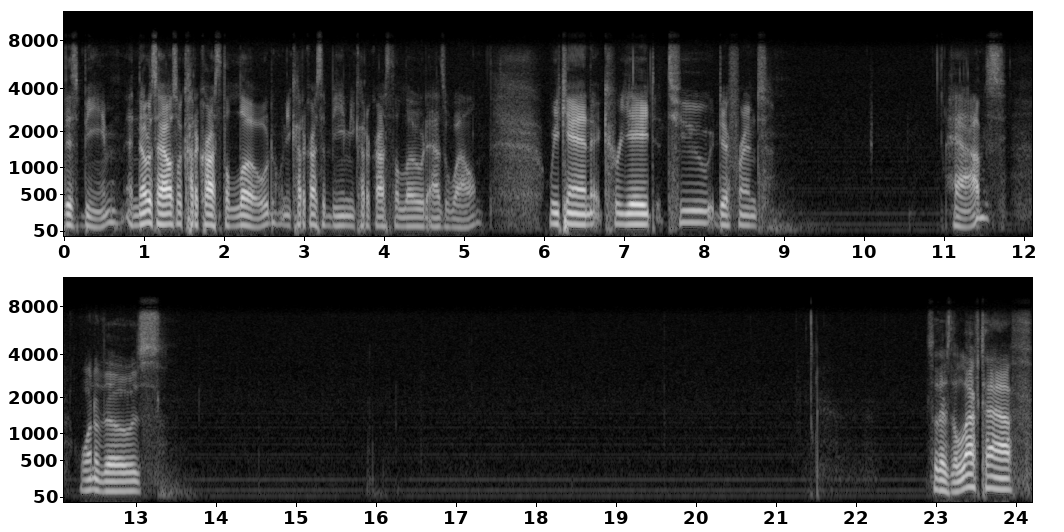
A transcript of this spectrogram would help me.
this beam. And notice I also cut across the load. When you cut across a beam, you cut across the load as well. We can create two different halves. One of those So there's the left half.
